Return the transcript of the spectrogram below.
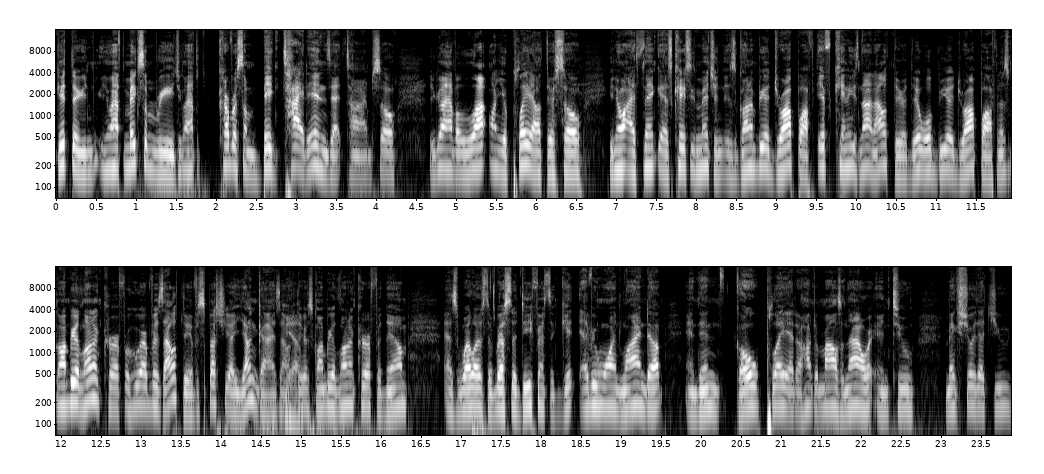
get there. You're going to have to make some reads. You're going to have to cover some big tight ends at times. So You're going to have a lot on your plate out there. So, you know, I think as Casey mentioned, it's going to be a drop off. If Kenny's not out there, there will be a drop off, and it's going to be a learning curve for whoever's out there, especially our young guys out Yeah. there. It's going to be a learning curve for them as well as the rest of the defense to get everyone lined up and then go play at 100 miles an hour and to make sure that you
